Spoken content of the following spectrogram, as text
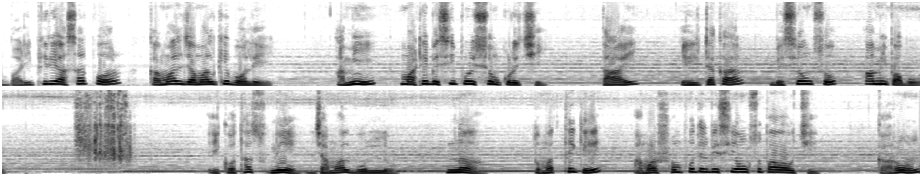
বাড়ি ফিরে আসার পর কামাল জামালকে বলে, আমি মাঠে বেশি পরিশ্রম করেছি। তাই এই টাকার বেশি অংশ আমি পাবো। কথা শুনে জামাল বলল, না, তোমার থেকে আমার সম্পদের বেশি অংশ পাওয়া উচিত। কারণ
